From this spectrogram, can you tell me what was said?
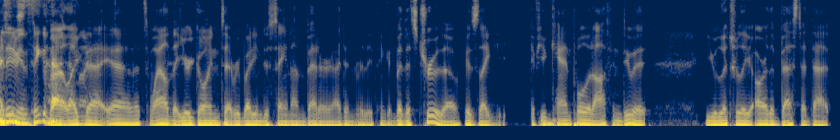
I didn't even think about it like that. Yeah, that's wild that you're going to everybody and just saying I'm better. I didn't really think it, but it's true though, because like if you mm-hmm. can pull it off and do it, you literally are the best at that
